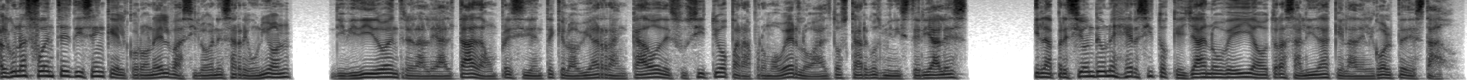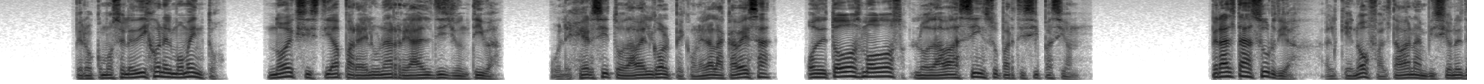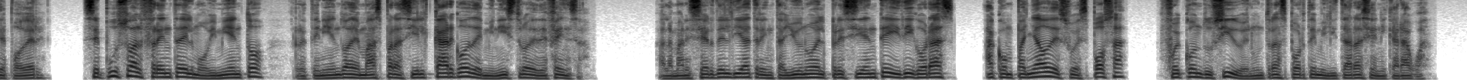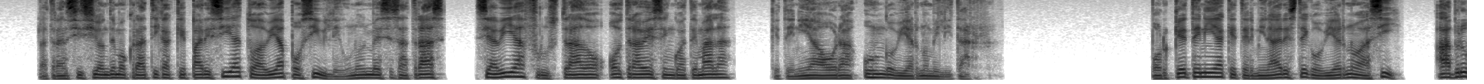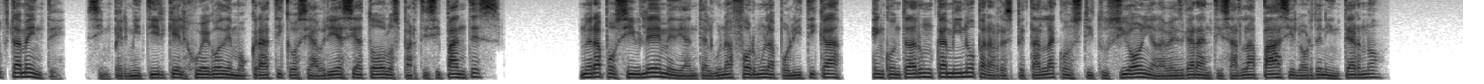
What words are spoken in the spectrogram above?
Algunas fuentes dicen que el coronel vaciló en esa reunión, dividido entre la lealtad a un presidente que lo había arrancado de su sitio para promoverlo a altos cargos ministeriales y la presión de un ejército que ya no veía otra salida que la del golpe de Estado. Pero como se le dijo en el momento, no existía para él una real disyuntiva. O el ejército daba el golpe con él a la cabeza, o de todos modos lo daba sin su participación. Peralta Azurdia, al que no faltaban ambiciones de poder, se puso al frente del movimiento, reteniendo además para sí el cargo de ministro de Defensa. Al amanecer del día 31, el presidente Idígoras, acompañado de su esposa, fue conducido en un transporte militar hacia Nicaragua. La transición democrática que parecía todavía posible unos meses atrás se había frustrado otra vez en Guatemala, que tenía ahora un gobierno militar. ¿Por qué tenía que terminar este gobierno así, abruptamente, sin permitir que el juego democrático se abriese a todos los participantes? ¿No era posible, mediante alguna fórmula política, encontrar un camino para respetar la Constitución y a la vez garantizar la paz y el orden interno?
